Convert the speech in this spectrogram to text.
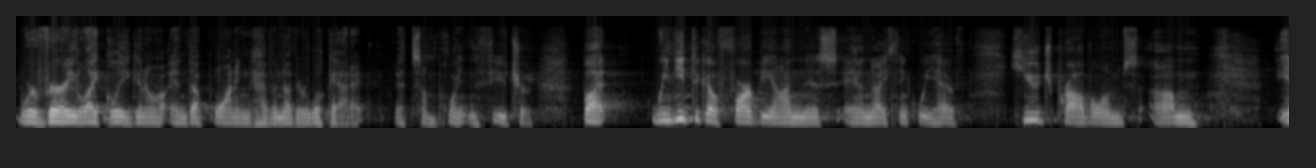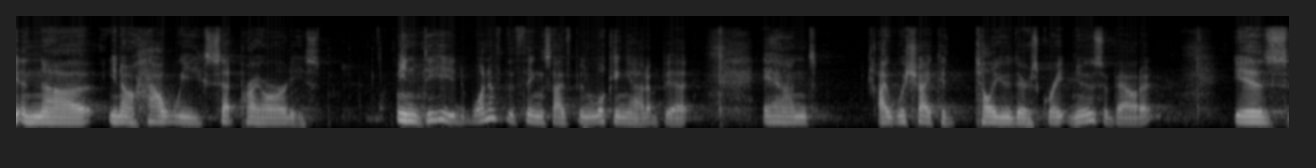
we're very likely going to end up wanting to have another look at it at some point in the future. But we need to go far beyond this, and I think we have huge problems um, in uh, you know how we set priorities. Indeed, one of the things I've been looking at a bit, and I wish I could tell you there's great news about it, is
